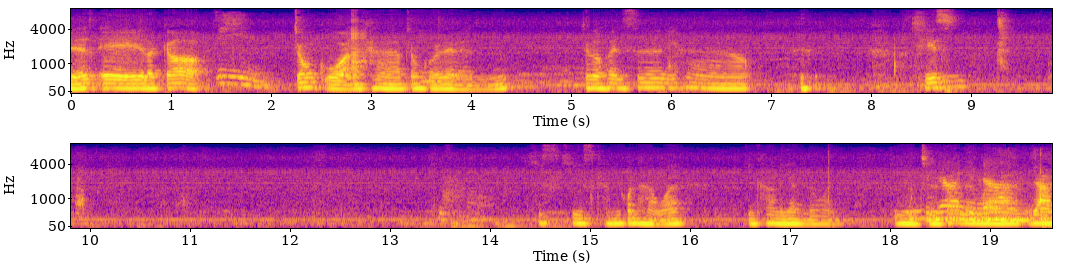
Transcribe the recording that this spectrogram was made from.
USA แล้วก็จีนจงกัวนะครับจงกัวเหรินจงกัวเฟินซื่อนี่ฮาว Kiss คิสเขาคิสคิสครับมีคนถามว่ากินข้าวหรือยังด้วย กินกิชื่นอยังได้เลยกินยัว่างยัง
